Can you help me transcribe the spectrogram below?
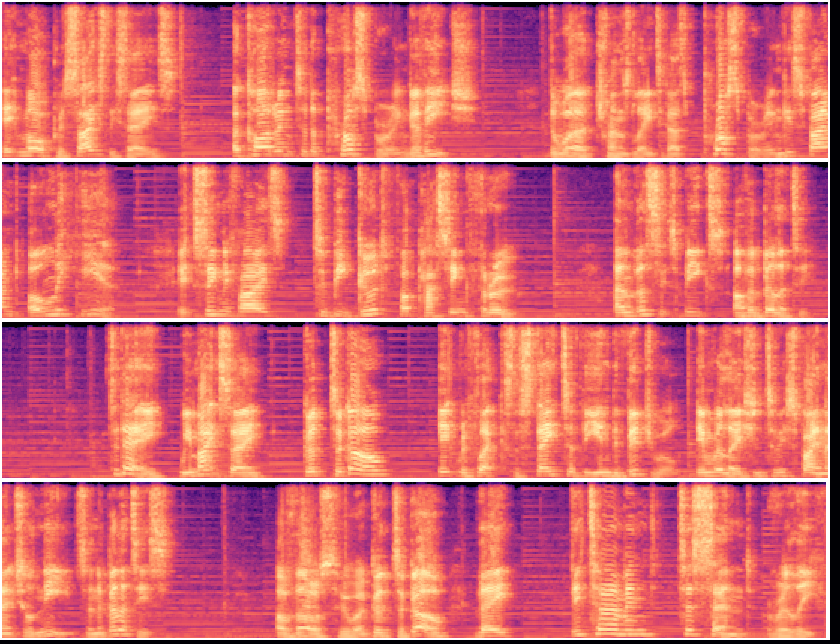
it more precisely says, according to the prospering of each. The word translated as prospering is found only here. It signifies to be good for passing through, and thus it speaks of ability. Today, we might say, good to go. It reflects the state of the individual in relation to his financial needs and abilities. Of those who are good to go, they determined to send relief.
